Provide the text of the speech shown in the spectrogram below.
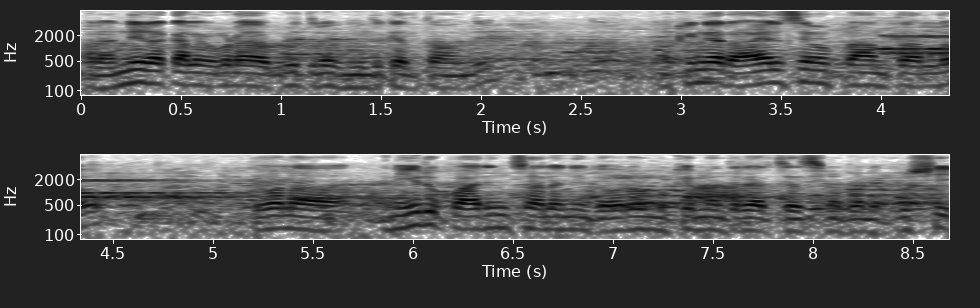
మరి అన్ని రకాలుగా కూడా అభివృద్ధిలోకి ముందుకెళ్తూ ఉంది. ముఖ్యంగా రాయలసీమ ప్రాంతాల్లో ఇవాళ నీరు పారించాలని గౌరవ ముఖ్యమంత్రి గారు చేస్తున్నటువంటి కృషి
